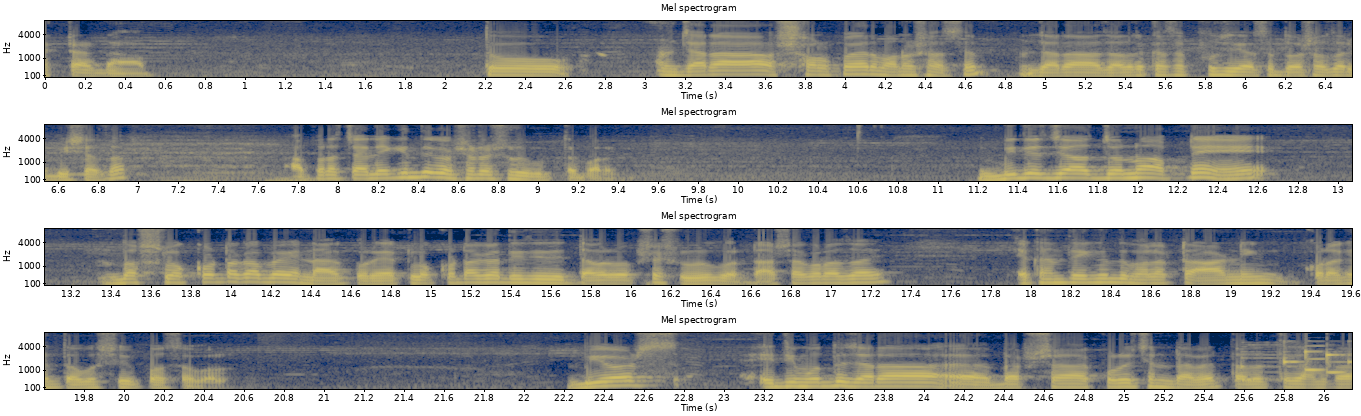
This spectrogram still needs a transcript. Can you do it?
একটা ডাব। তো যারা স্বল্প মানুষ আছেন, যারা যাদের কাছে পুঁজি আছে দশ হাজার, বিশ হাজার, আপনারা চাইলে কিন্তু ব্যবসাটা শুরু করতে পারেন। বিদেশ যাওয়ার জন্য আপনি দশ লক্ষ টাকা ব্যয় না করে এক লক্ষ টাকা দিয়ে যদি দাবার ব্যবসা শুরু করেন, আশা করা যায় এখান থেকে কিন্তু ভালো একটা আর্নিং করা কিন্তু অবশ্যই পসিবল বিয়ার্স ইতিমধ্যে যারা ব্যবসা করেছেন ডাবের, তাদের থেকে আমরা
